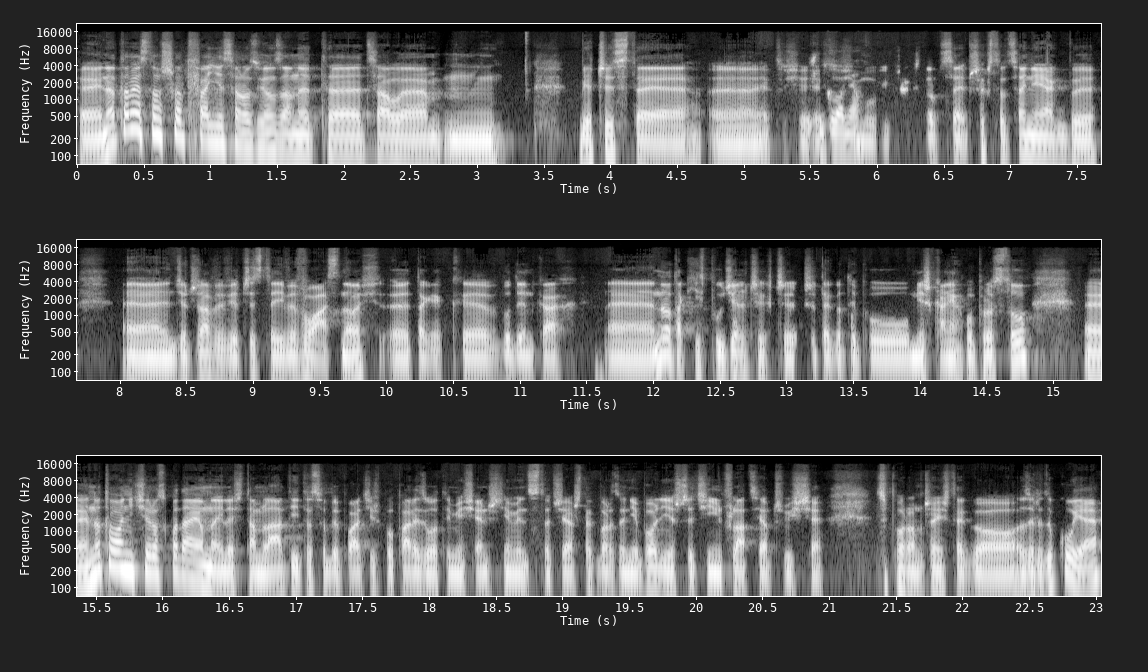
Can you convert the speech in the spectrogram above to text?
E, natomiast na przykład fajnie są rozwiązane te całe mm, wieczyste, e, jak to się, jak to się mówi, przekształcenie jakby e, dzierżawy wieczystej we własność, e, tak jak w budynkach no takich spółdzielczych czy, czy tego typu mieszkaniach po prostu, no to oni ci rozkładają na ileś tam lat i to sobie płacisz po parę złotych miesięcznie, więc to cię aż tak bardzo nie boli. Jeszcze ci inflacja oczywiście sporą część tego zredukuje.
